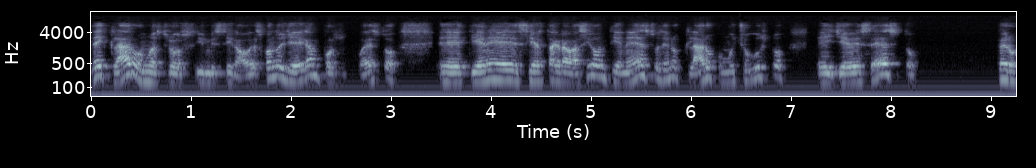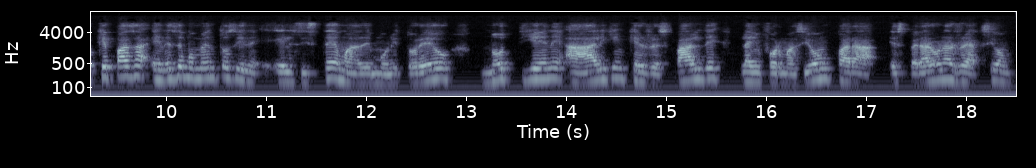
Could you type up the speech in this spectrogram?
De claro, nuestros investigadores cuando llegan, por supuesto, eh, tiene cierta grabación, tiene esto, tiene, claro, con mucho gusto, eh, llévese esto. Pero ¿qué pasa en ese momento si el sistema de monitoreo no tiene a alguien que respalde la información para esperar una reacción?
